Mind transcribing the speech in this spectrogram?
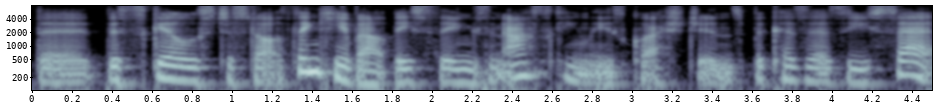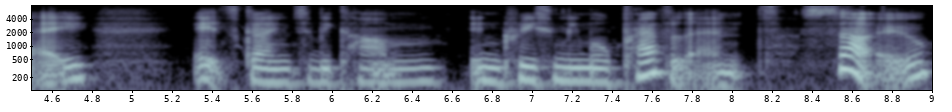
the, the skills to start thinking about these things and asking these questions because, as you say, it's going to become increasingly more prevalent. So,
